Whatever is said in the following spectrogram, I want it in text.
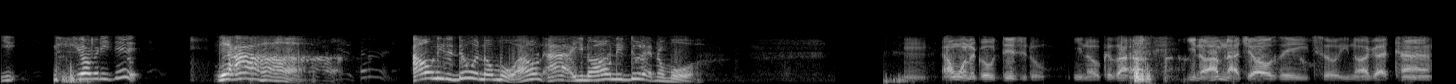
You you already did it. Yeah. I don't need to do it no more. I don't. I you know I don't need to do that no more. Mm, I want to go digital You know, because I, you know, I'm not y'all's age, so you know I got time.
